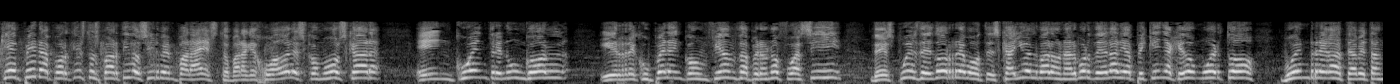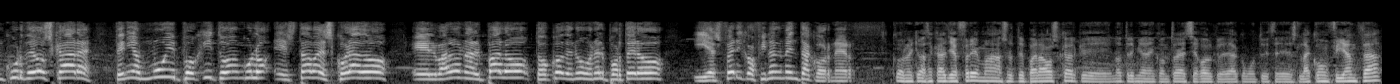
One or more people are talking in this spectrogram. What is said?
¡Qué pena porque estos partidos sirven para esto, para que jugadores como Oscar encuentren un gol y recuperen confianza, pero no fue así. Después de dos rebotes cayó el balón al borde del área pequeña, quedó muerto. Buen regate a Betancourt de Oscar. Tenía muy poquito ángulo, estaba escorado. El balón al palo, tocó de nuevo en el portero y esférico finalmente a córner. Con el que va a sacar Jeffrey, más suerte para Oscar, que no termina de encontrar ese gol que le da, como tú dices, la confianza.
